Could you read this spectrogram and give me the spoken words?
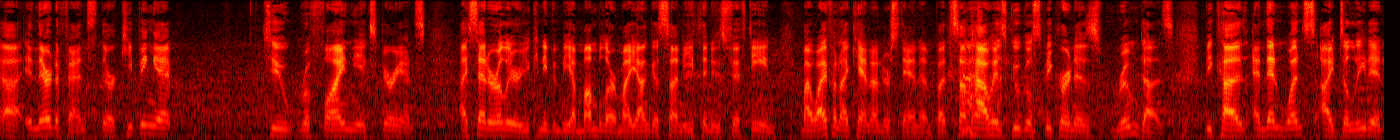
uh, in their defense, they're keeping it to refine the experience. I said earlier you can even be a mumbler. My youngest son Ethan, who's 15, my wife and I can't understand him, but somehow his Google speaker in his room does. Because and then once I deleted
